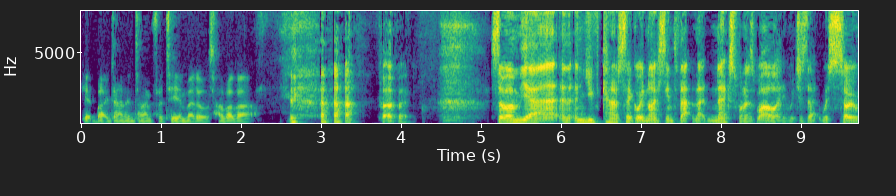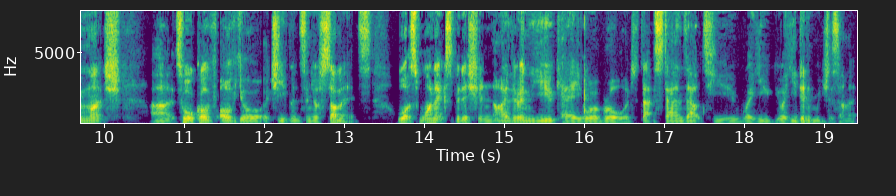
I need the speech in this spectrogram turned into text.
get back down in time for tea and medals. How about that? perfect. So um yeah, and, and you've kind of segued nicely into that that next one as well, which is that with so much uh, talk of of your achievements and your summits, what's one expedition either in the UK or abroad that stands out to you where you where you didn't reach the summit?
